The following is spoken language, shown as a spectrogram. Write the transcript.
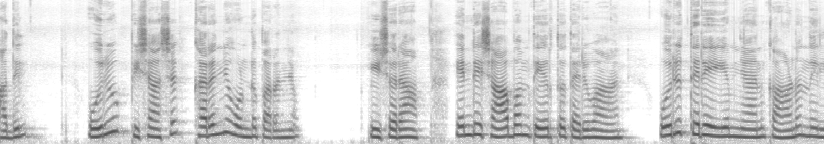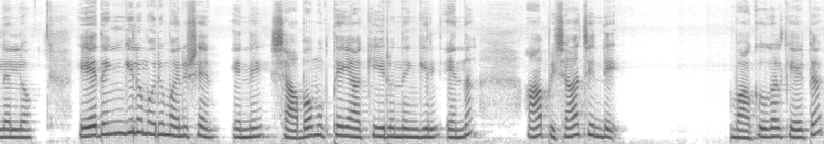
അതിൽ ഒരു പിശാച് കരഞ്ഞുകൊണ്ട് പറഞ്ഞു ഈശ്വര എന്റെ ശാപം തീർത്തു തരുവാൻ ഒരുത്തരെയും ഞാൻ കാണുന്നില്ലല്ലോ. ഏതെങ്കിലും ഒരു മനുഷ്യൻ എന്നെ ശാപമുക്തയാക്കിയിരുന്നെങ്കിൽ എന്ന് ആ പിശാച്ചിന്റെ വാക്കുകൾ കേട്ട്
